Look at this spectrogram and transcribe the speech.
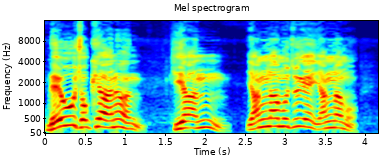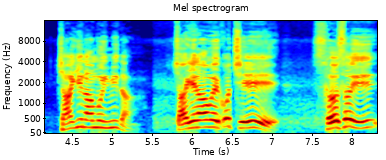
매우 좋게 하는 귀한 양나무 중에 양나무 자기나무입니다. 자기나무의 꽃이 서서히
